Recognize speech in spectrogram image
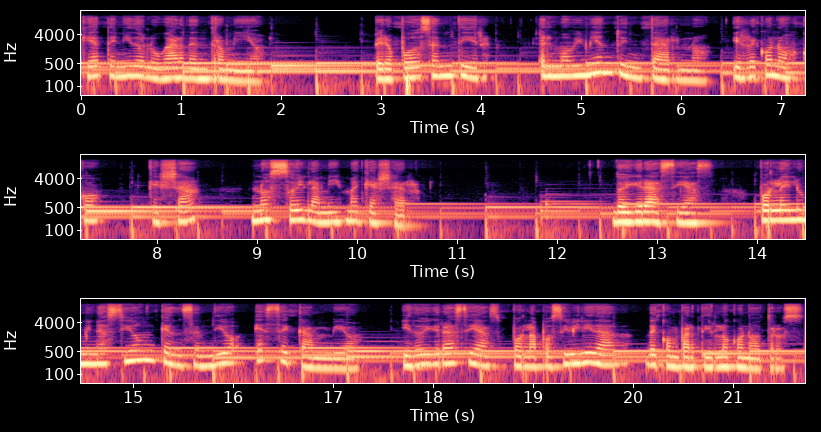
que ha tenido lugar dentro mío, pero puedo sentir el movimiento interno y reconozco que ya no soy la misma que ayer. Doy gracias por la iluminación que encendió ese cambio y doy gracias por la posibilidad de compartirlo con otros.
